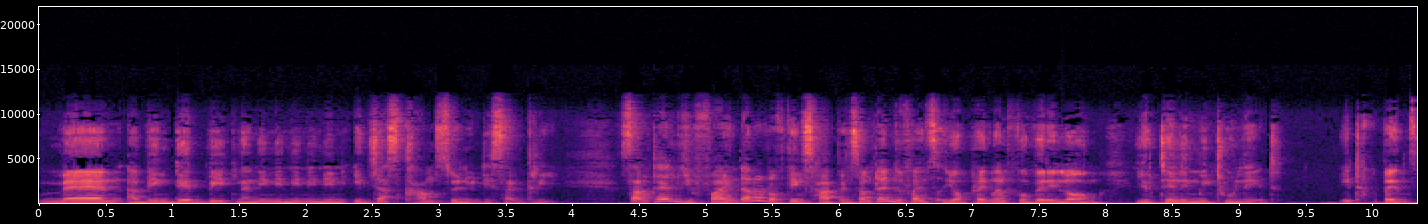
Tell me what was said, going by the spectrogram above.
men are being deadbeat na nini nini nini. It just comes when you disagree. Sometimes you find a lot of things happen. Sometimes you find you're pregnant for very long. You're telling me too late. It happens.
